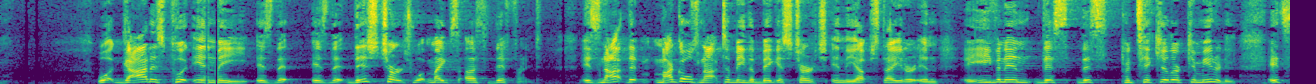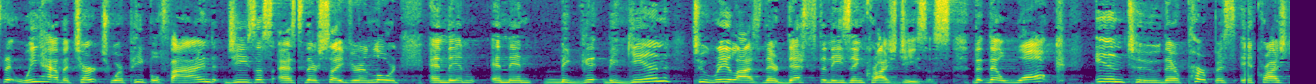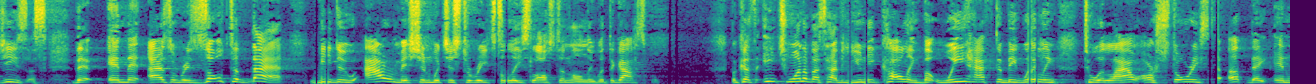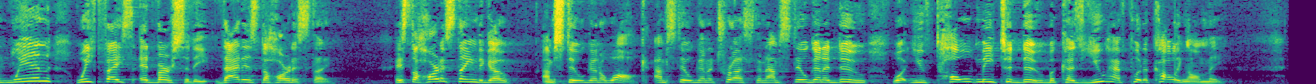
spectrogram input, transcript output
What God has put in me is that is that this church what makes us different is not that my goal is not to be the biggest church in the upstate or in even in this this particular community. It's that we have a church where people find jesus as their savior and lord and then and then begin, begin to realize their destinies in christ jesus. That they'll walk into their purpose in Christ Jesus. That and that as a result of that, we do our mission, which is to reach the least lost and lonely with the gospel because each one of us have a unique calling but we have to be willing to allow our stories to update. And when we face adversity that is the hardest thing. It's the hardest thing to go i'm still going to walk. I'm still going to trust and i'm still going to do what you've told me to do because you have put a calling on me.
